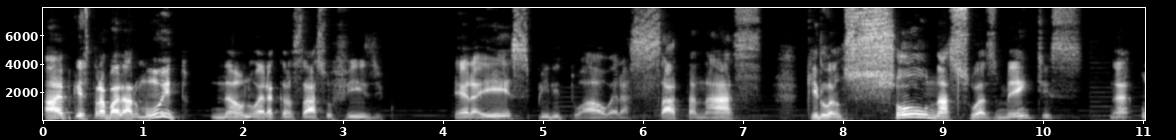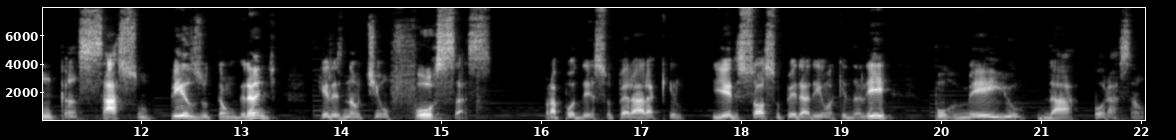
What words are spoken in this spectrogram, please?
Ah, é porque eles trabalharam muito? Não, não era cansaço físico. Era espiritual, era Satanás que lançou nas suas mentes né, um cansaço, um peso tão grande que eles não tinham forças para poder superar aquilo. E eles só superariam aquilo ali por meio da oração.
